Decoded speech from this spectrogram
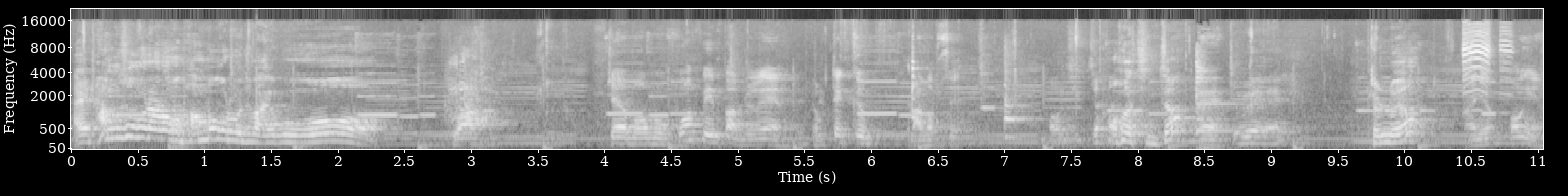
아니, 방송을 하라고 밥 먹으러 오지 말고. 와. 제가 먹어본 꼬막 비빔밥 중에 역대급 맛없어요. 어 진짜? 어, 진짜? 네. 의외네. 별로야? 아니요, 뻥이에요.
